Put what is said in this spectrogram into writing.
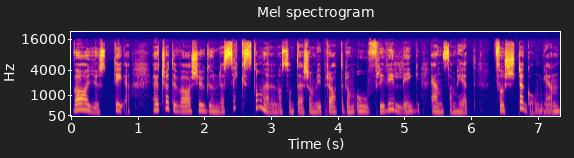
var just det. Jag tror att det var 2016 eller något sånt där som vi pratade om ofrivillig ensamhet första gången.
